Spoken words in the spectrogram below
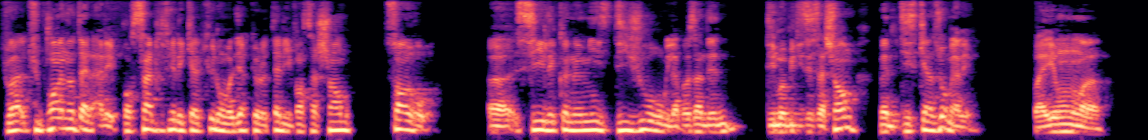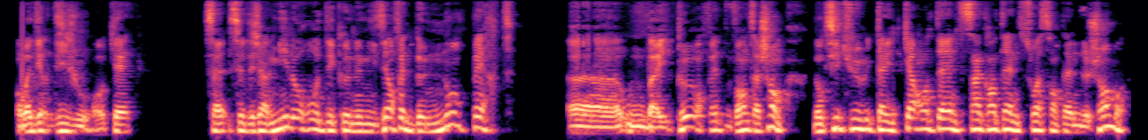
tu vois, tu prends un hôtel. Allez, pour simplifier les calculs, on va dire que l'hôtel, il vend sa chambre 100 euros. Euh, s'il économise 10 jours où il a besoin d'immobiliser sa chambre, même 10-15 jours, mais allez, voyons, euh, on va dire 10 jours, ok? C'est déjà 1000 euros d'économiser, en fait, de non-perte, euh, où bah, il peut, en fait, vendre sa chambre. Donc, si tu as une quarantaine, cinquantaine, soixantaine de chambres,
